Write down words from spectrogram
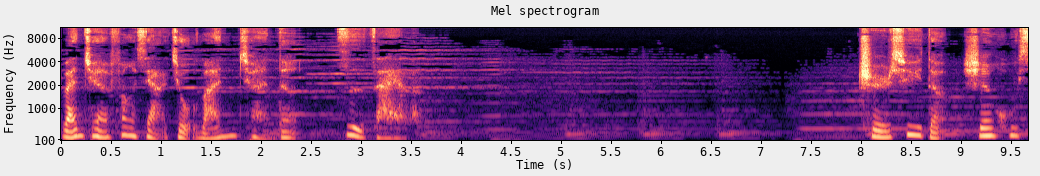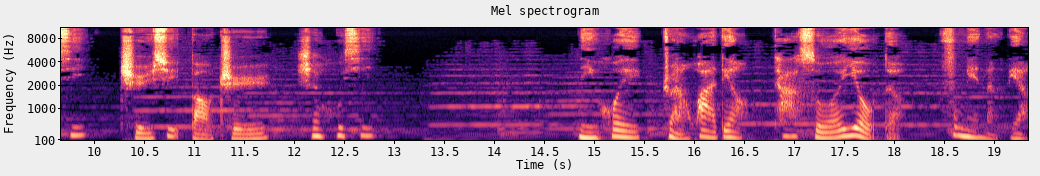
完全放下，就完全的自在了。持续的深呼吸，持续保持深呼吸，你会转化掉它所有的负面能量，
